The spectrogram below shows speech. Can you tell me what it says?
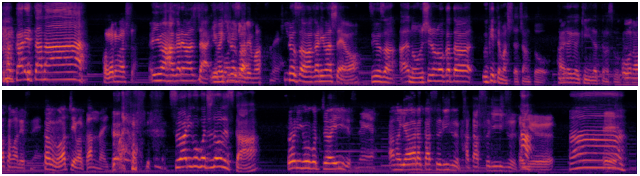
測れたな測りました。今測れました。今広さ、ね、広さ分かりましたよ。杉野さん、あの、後ろの方、受けてました、ちゃんと。これだけが気になってます、オーナー様ですね。多分、わけわかんないと思います。座り心地どうですか？座り心地はいいですね。あの、柔らかすぎず、硬すぎずという。ああ、ええ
